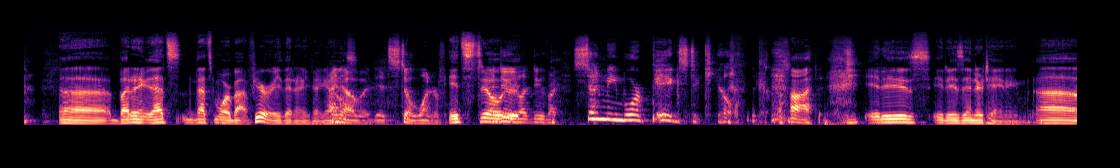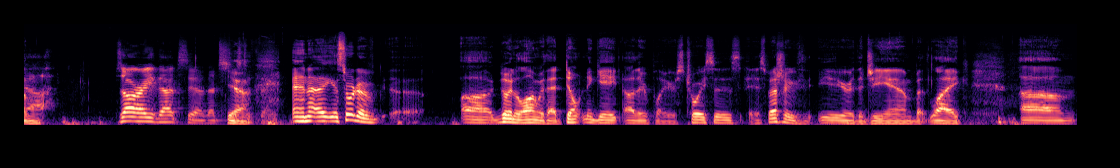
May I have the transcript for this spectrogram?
uh, but anyway, that's that's more about Fury than anything else. I know, but it's still wonderful. It's still- dude, it- like, dude, like, send me more pigs to kill. God, it is it is entertaining. Um, yeah. Sorry, that's yeah, that's just yeah, a thing. and uh, sort of uh, uh, going along with that, don't negate other players' choices, especially if you're the GM. But like um,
